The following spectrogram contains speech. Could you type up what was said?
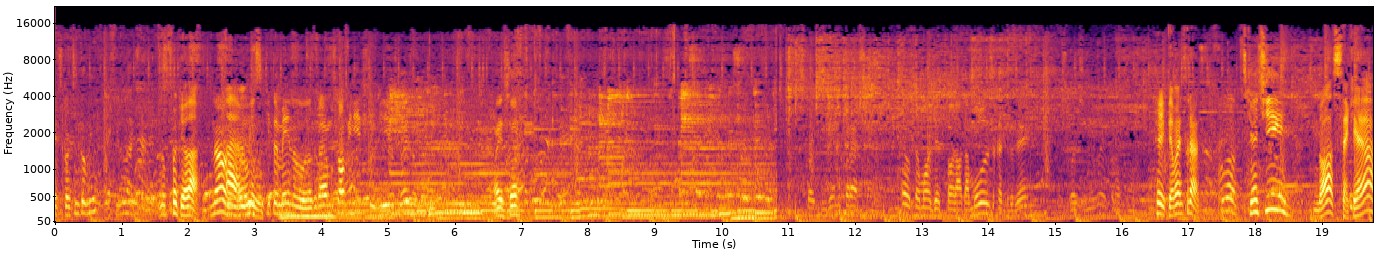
Esse cortinho que eu vi. Não foi aquele lá? Não, ah, eu vi esse aqui também, no, eu tava no- Olha só. Tenho um jeito de da música, tudo bem? Ei, tem mais é antigo, hein? Nossa, é que é?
